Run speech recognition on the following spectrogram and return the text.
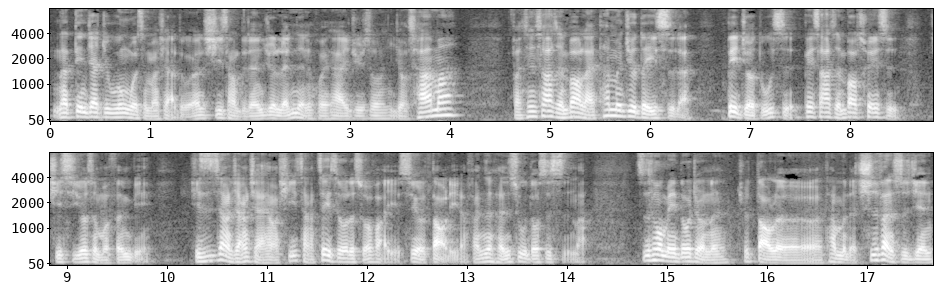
那店家就问为什么要下毒，而西厂的人就冷冷回他一句说，有差吗？反正沙尘暴来，他们就得死了。被酒毒死，被沙尘暴吹死，其实有什么分别？其实这样讲起来哈，西厂这时候的说法也是有道理的。反正横竖都是死嘛。之后没多久呢，就到了他们的吃饭时间。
